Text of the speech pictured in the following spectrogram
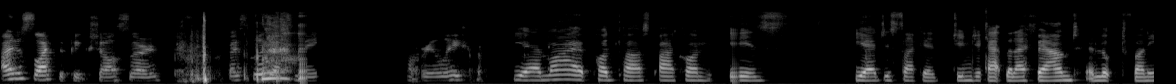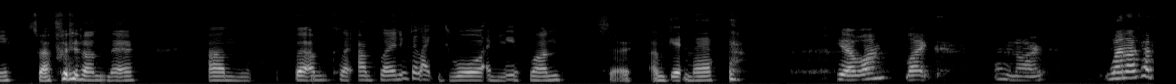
I just like the picture, so basically that's me. Not really. Yeah, my podcast icon is yeah, just like a ginger cat that I found. It looked funny, so I put it on there. Um, but I'm cl- I'm planning to like draw a new one, so I'm getting there. Yeah, well, I'm like I don't know. When I've had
